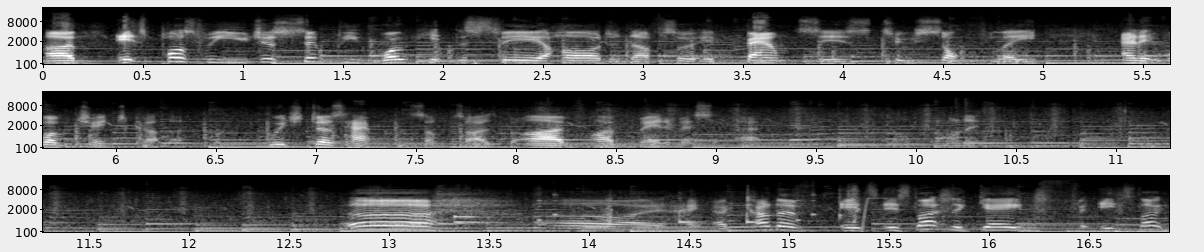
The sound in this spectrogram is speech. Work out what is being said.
um, it's possible you just simply won't hit the sphere hard enough so it bounces too softly and it won't change colour. Which does happen sometimes, but I've, I've made a mess of that. Uh, oh, I, I kind of... It's, it's like the game... It's like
